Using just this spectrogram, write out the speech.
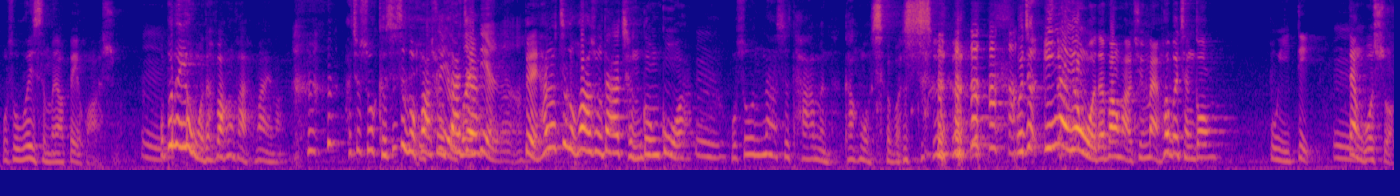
我说：“为什么要背话术？”我不能用我的方法卖吗？他就说，可是这个话术大家对他说这个话术大家成功过啊。嗯，我说那是他们，关我什么事？我就硬要用我的方法去卖，会不会成功？不一定，但我爽。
